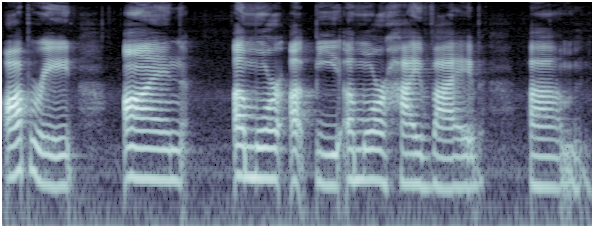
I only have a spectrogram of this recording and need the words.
operate on a more upbeat, a more high vibe um,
